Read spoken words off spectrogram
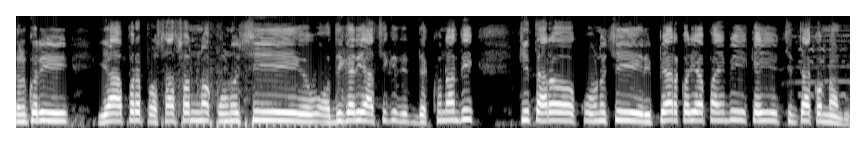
ତେଣୁକରି ୟା ଉପରେ ପ୍ରଶାସନ କୌଣସି ଅଧିକାରୀ ଆସିକି ଦେଖୁନାହାନ୍ତି କି ତା'ର କୌଣସି ରିପେୟାର କରିବା ପାଇଁ ବି କେହି ଚିନ୍ତା କରୁନାହାନ୍ତି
